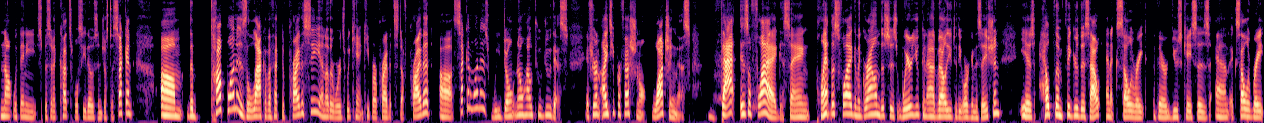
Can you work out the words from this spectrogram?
not with any specific cuts. We'll see those in just a second. Um, the Top one is lack of effective privacy. In other words, we can't keep our private stuff private. Uh, second one is we don't know how to do this. If you're an IT professional watching this, that is a flag saying plant this flag in the ground this is where you can add value to the organization is help them figure this out and accelerate their use cases and accelerate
